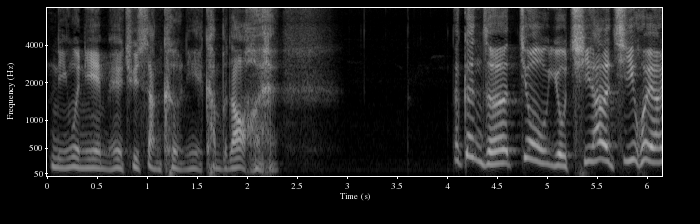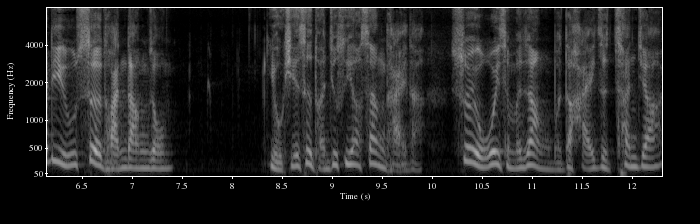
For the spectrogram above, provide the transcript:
因为你也没有去上课，你也看不到。那更则就有其他的机会啊，例如社团当中，有些社团就是要上台的。所以我为什么让我的孩子参加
